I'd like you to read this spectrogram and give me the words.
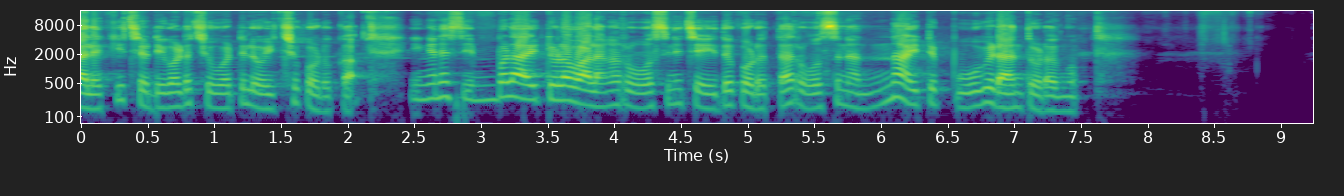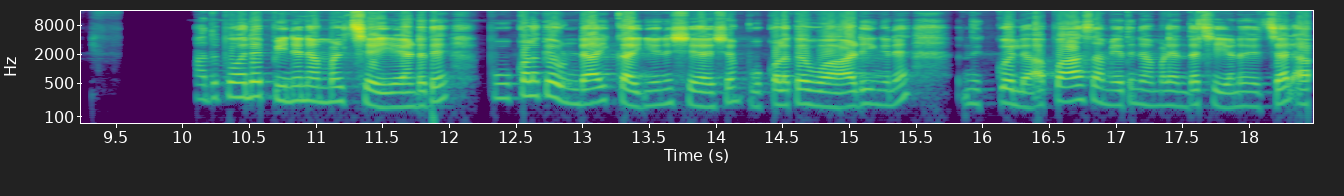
കലക്കി ചെടികളുടെ ചുവട്ടിൽ ഒഴിച്ചു കൊടുക്കാം. ഇങ്ങനെ സിമ്പിളായിട്ടുള്ള വളങ്ങൾ റോസിന് ചെയ്ത് കൊടുത്താൽ റോസ് നന്നായിട്ട് പൂവിടാൻ തുടങ്ങും. അതുപോലെ പിന്നെ നമ്മൾ ചെയ്യേണ്ടത് പൂക്കളൊക്കെ ഉണ്ടായി കഴിഞ്ഞതിന് ശേഷം പൂക്കളൊക്കെ വാടി ഇങ്ങനെ നിൽക്കുമല്ലോ അപ്പോൾ ആ സമയത്ത് നമ്മൾ എന്താ ചെയ്യണമെന്ന് വെച്ചാൽ ആ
